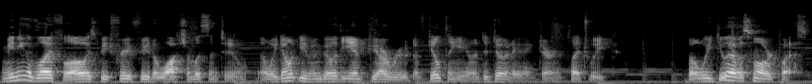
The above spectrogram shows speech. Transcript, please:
Meaning of Life will always be free for you to watch and listen to, and we don't even go the NPR route of guilting you into donating during Pledge Week. But we do have a small request.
